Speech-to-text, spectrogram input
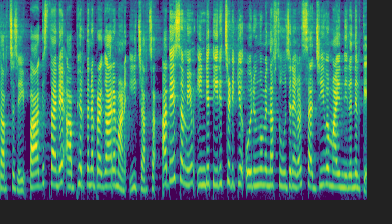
ചർച്ച ചെയ്യും. പാകിസ്ഥാന്റെ അഭ്യർത്ഥന പ്രകാരമാണ് ഈ ചർച്ച. അതേസമയം ഇന്ത്യ തിരിച്ചടിക്ക് ഒരുങ്ങുമെന്ന സൂചനകൾ സജീവമായി നിലനിൽക്കെ.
